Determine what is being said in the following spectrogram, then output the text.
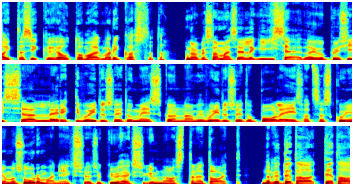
aitas ikkagi automaailma rikastada. no aga samas jällegi ise ta ju püsis seal eriti võidusõidumeeskonna või võidusõidu poole eesotsas kuni oma surmani, eks ju, sihuke üheksakümne aastane taat. no aga teda, teda,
